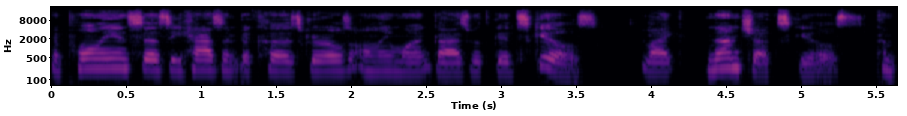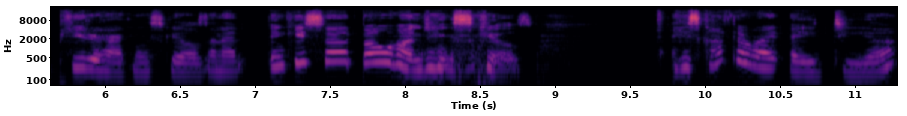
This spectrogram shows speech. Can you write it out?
Napoleon says he hasn't because girls only want guys with good skills, like nunchuck skills, computer hacking skills, and I think he said bow hunting skills. he's got the right idea.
